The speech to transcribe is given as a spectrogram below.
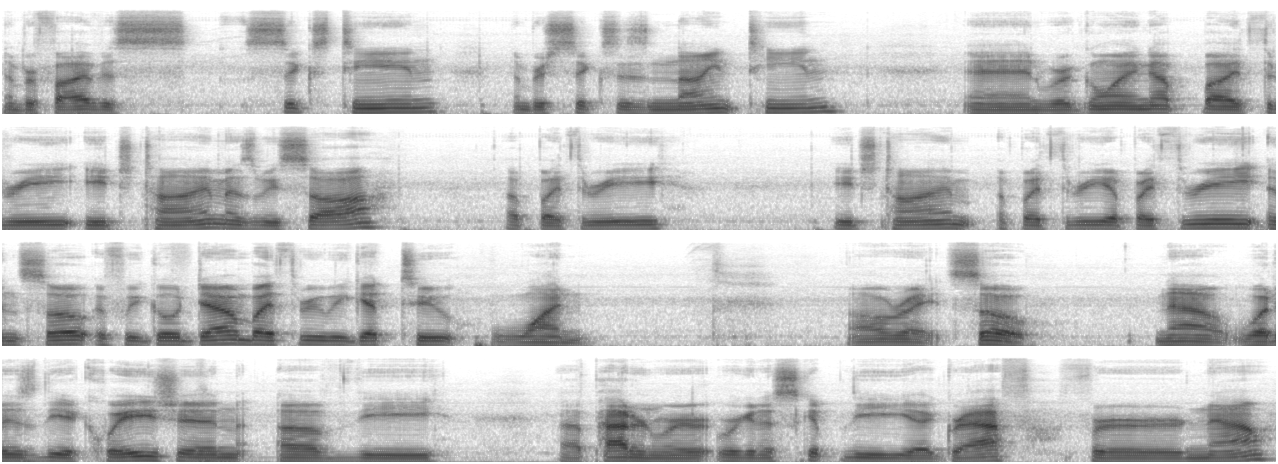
number five is 16 Number 6 is 19. And we're going up by 3 each time, as we saw. Up by 3 each time. Up by 3, up by 3. And so if we go down by 3, we get to 1. All right, so now what is the equation of the uh, pattern? We're, we're going to skip the uh, graph for now.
